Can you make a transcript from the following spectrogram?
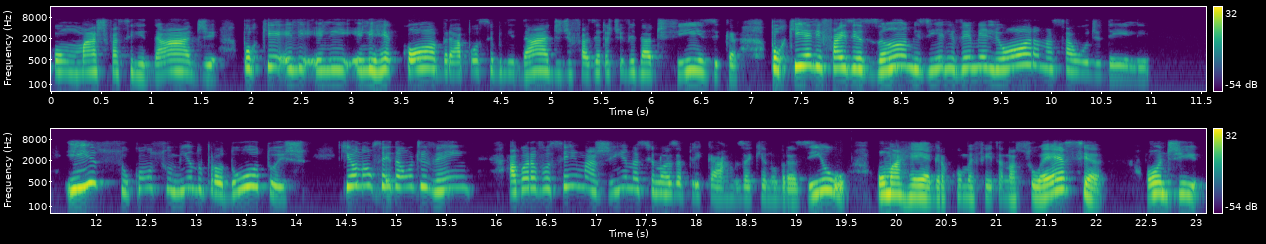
com mais facilidade, porque ele, ele, ele recobra a possibilidade de fazer atividade física, porque ele faz exames e ele vê melhora na saúde dele. Isso consumindo produtos que eu não sei de onde vem. Agora, você imagina se nós aplicarmos aqui no Brasil uma regra como é feita na Suécia, onde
